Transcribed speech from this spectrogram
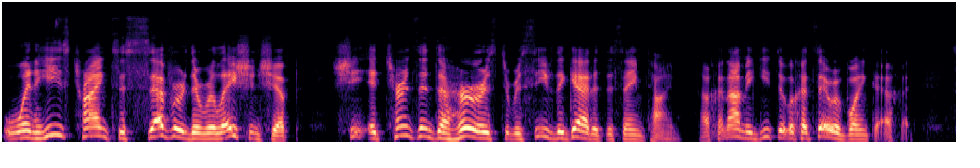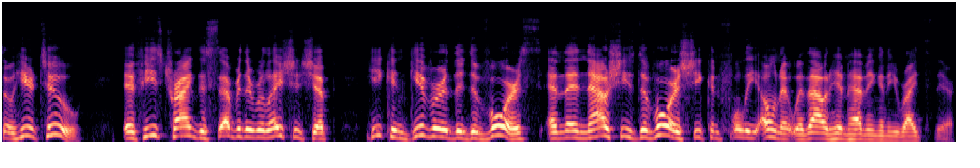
when he's trying to sever the relationship, she it turns into hers to receive the get at the same time. So here too, if he's trying to sever the relationship, he can give her the divorce, and then now she's divorced, she can fully own it without him having any rights there.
